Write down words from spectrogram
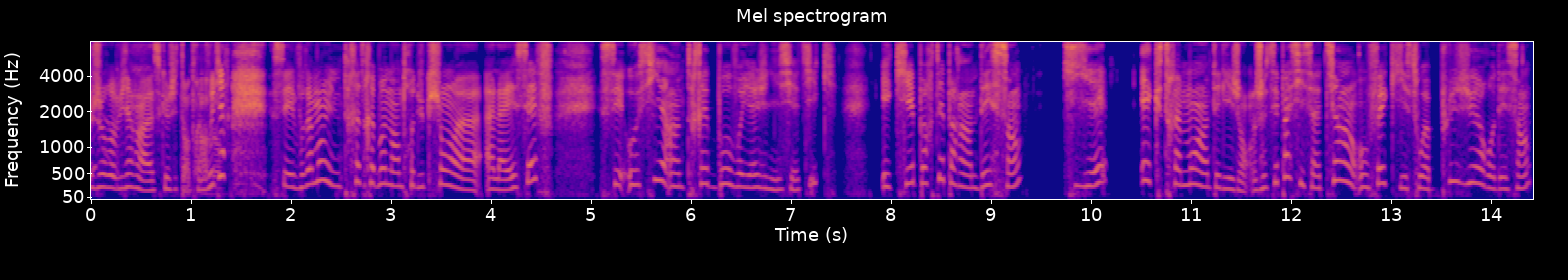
Je reviens à ce que j'étais en train de vous dire. C'est vraiment une très très bonne introduction à, à la SF. C'est aussi un très beau voyage initiatique et qui est porté par un dessin qui est extrêmement intelligent. Je ne sais pas si ça tient au fait qu'il soit plusieurs au dessin,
